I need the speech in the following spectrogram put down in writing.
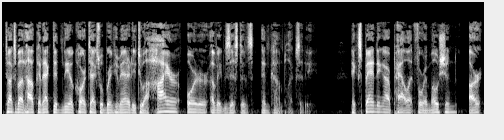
He talks about how connected neocortex will bring humanity to a higher order of existence and complexity, expanding our palette for emotion, art,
